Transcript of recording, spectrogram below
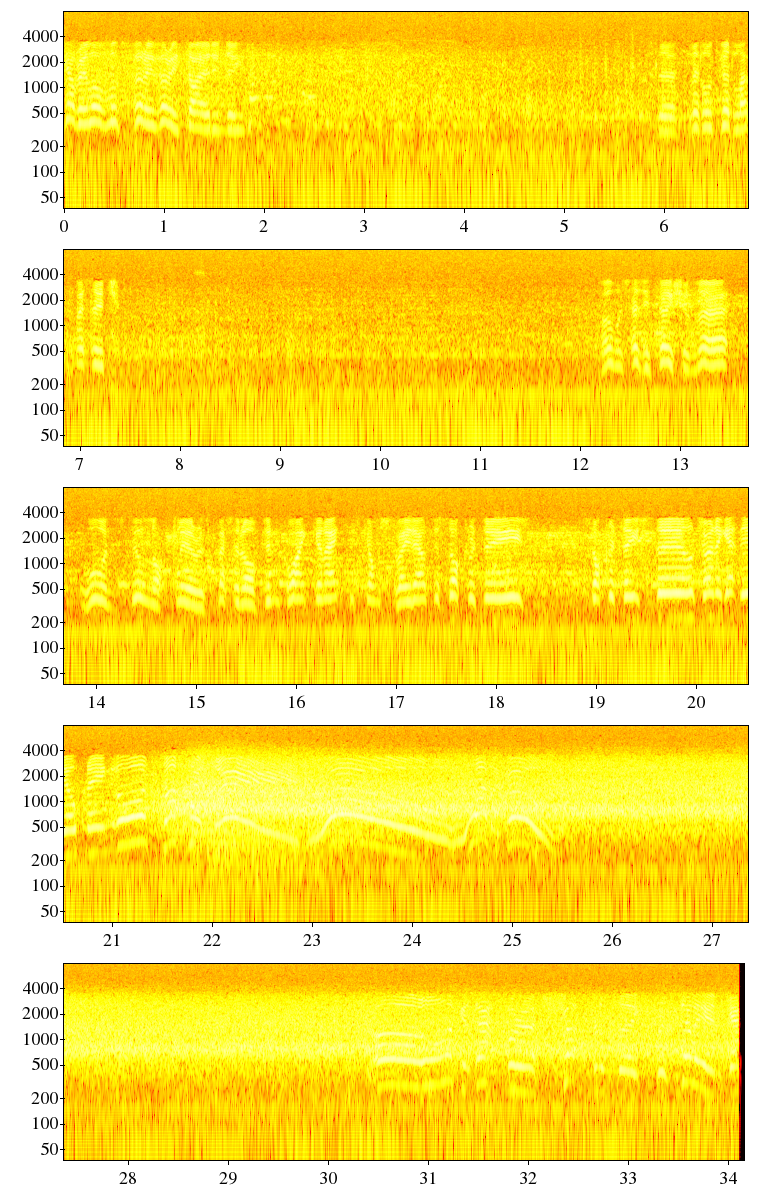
Gavrilov looks very, very tired indeed. It's a little good luck message. Moment's hesitation there. Warren still not clear as Bessonov didn't quite connect. It comes straight out to Socrates. Socrates still trying to get the opening. Oh, Socrates! for a shot from the Brazilian.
